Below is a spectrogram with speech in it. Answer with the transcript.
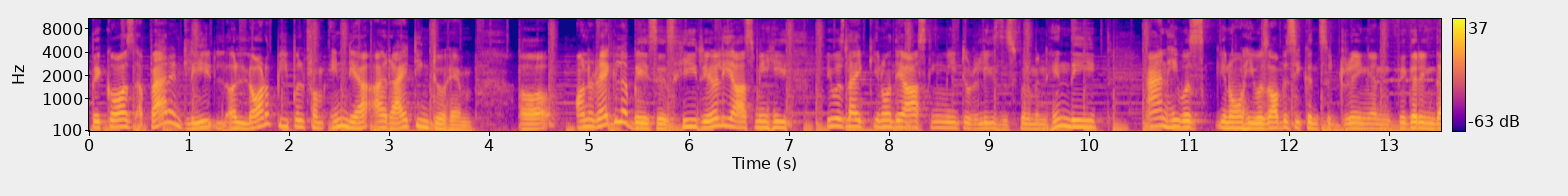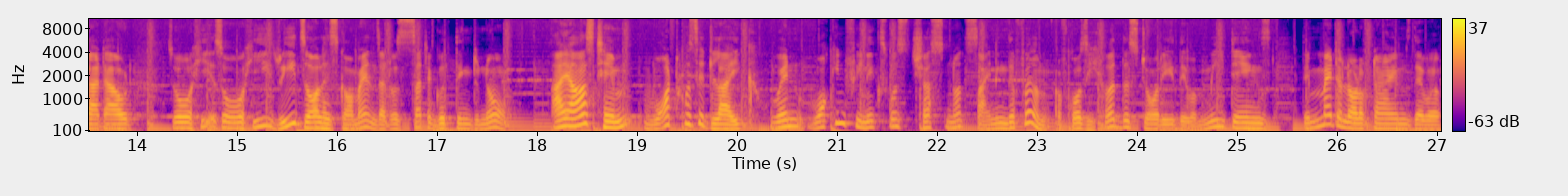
because apparently a lot of people from India are writing to him uh, on a regular basis. He really asked me. He he was like, you know, they're asking me to release this film in Hindi, and he was, you know, he was obviously considering and figuring that out. So he so he reads all his comments. That was such a good thing to know. I asked him what was it like when Joaquin Phoenix was just not signing the film. Of course, he heard the story. There were meetings. They met a lot of times. There were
